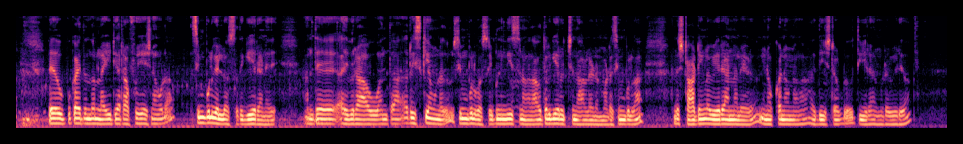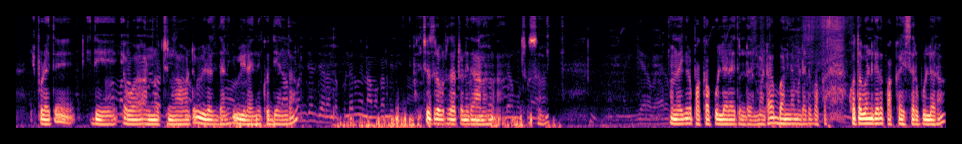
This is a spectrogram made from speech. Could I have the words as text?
లేదా ఉప్పు కాగితంతో లైట్గా రఫ్ చేసినా కూడా సింపుల్గా వెళ్ళి వస్తుంది గేర్ అనేది. అంతే అవి రావు అంత రిస్క్ ఏమి ఉండదు. సింపుల్గా వస్తుంది. ఇప్పుడు నేను తీస్తున్నాను కదా అవతల గేర్ వచ్చింది ఆల్రెడీ అనమాట సింపుల్గా. అంటే స్టార్టింగ్లో వేరే అన్న లేడు. నేను ఒక్కనే ఉన్నాగా అది తీసేటప్పుడు తీయాలన్నమాట వీడియో. ఇప్పుడైతే ఇది ఎవ- అన్న వచ్చింది కాబట్టి వీడియో దానికి వీలైంది కొద్దిగా అంతా. చూసినప్పుడు అట్లా నిదానంగా చూస్తాను మన దగ్గర పక్క పుల్లర్ అయితే ఉంటుంది అనమాట బండ్లు ఏమంటే అయితే పక్క కొత్త బండికి అయితే పక్క ఇస్తారు పుల్లెర.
